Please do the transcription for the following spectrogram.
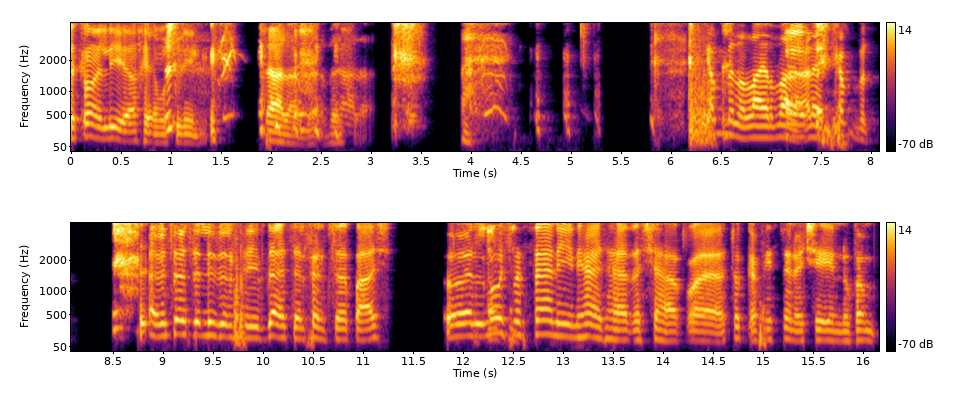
تكرار لي يا أخي يا موسوليني لا لا لا بس كمل الله يرضى عليك كمل. المسلسل نزل في بداية 2019 والموسم الثاني نهاية هذا الشهر آه، أتوقع في 22 نوفمبر.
